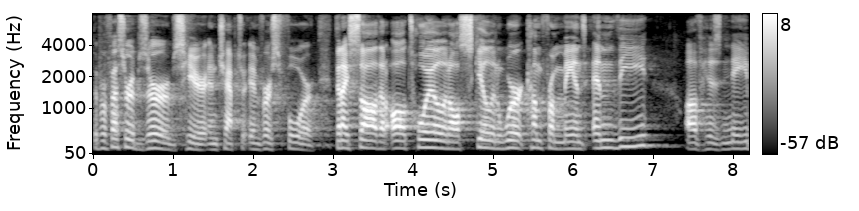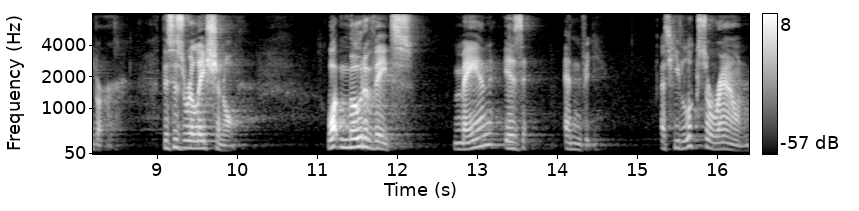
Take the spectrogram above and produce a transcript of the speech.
The professor observes here in chapter in verse 4 that I saw that all toil and all skill and work come from man's envy of his neighbor. This is relational. What motivates man is envy. As he looks around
